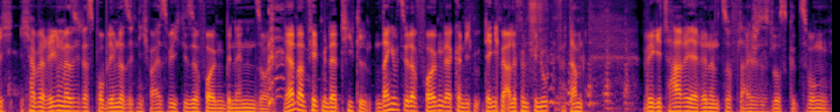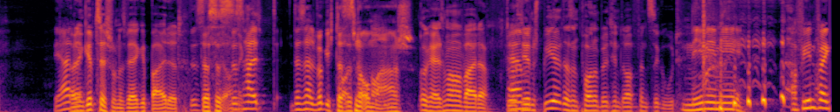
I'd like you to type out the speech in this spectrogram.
Ich, ich habe regelmäßig das Problem, dass ich nicht weiß, wie ich diese Folgen benennen soll. Ja, dann fehlt mir der Titel. Und dann gibt's wieder Folgen, da könnte ich, denke ich mir alle fünf Minuten, verdammt, Vegetarierinnen zur Fleischeslust gezwungen. Ja, Aber den gibt's ja schon, das wäre gebeidet. Das das ist- ist halt, das ist halt wirklich Das ist eine. Hommage. Okay, jetzt machen wir weiter. Du hast Ähm, hier ein Spiel, da sind Pornobildchen drauf, findest du gut. Nee, nee, nee. Auf jeden Fall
